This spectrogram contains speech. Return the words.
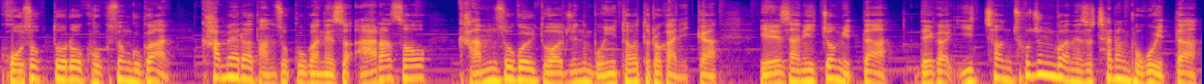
고속도로 곡선 구간 카메라 단속 구간에서 알아서 감속을 도와주는 모니터가 들어가니까 예산이 좀 있다. 내가 2천 초중반에서 차량 보고 있다.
